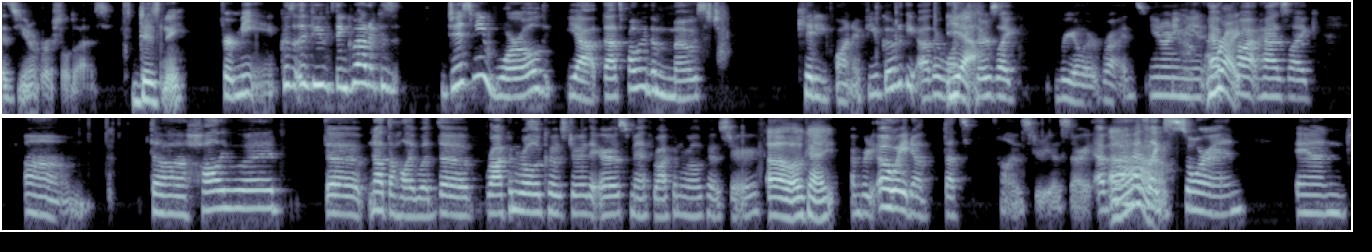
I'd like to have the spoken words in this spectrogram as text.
as Universal does Disney. for me. Because if you think about it, because Disney World, yeah, that's probably the most kiddie one. If you go to the other ones, Yeah. there's like realer rides. You know what I mean? Right. Has like um the Hollywood, the not the Hollywood, the Rock and Roller Coaster, the Aerosmith Rock and Roller Coaster. Oh, okay. I'm pretty. Oh wait, no, that's Hollywood Studios. Sorry, Epcot has like Ah. Soarin', and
